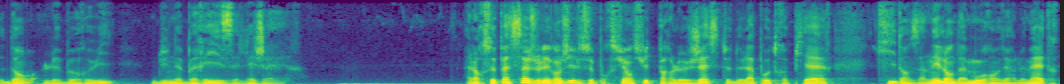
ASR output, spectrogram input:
dans le bruit d'une brise légère. Alors ce passage de l'Évangile se poursuit ensuite par le geste de l'apôtre Pierre, qui, dans un élan d'amour envers le Maître,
